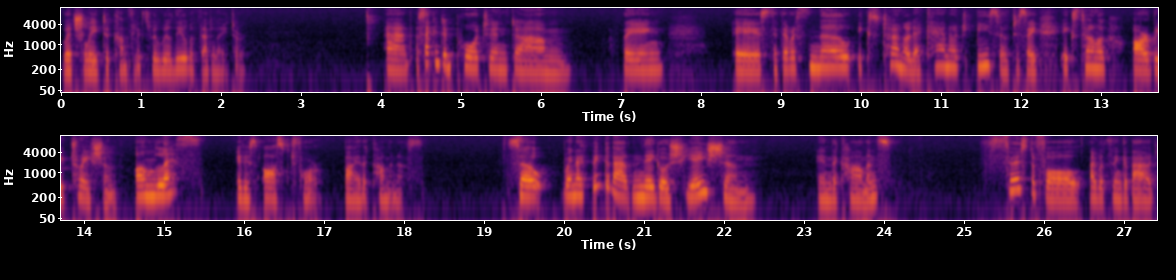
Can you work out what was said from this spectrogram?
which lead to conflicts. We will deal with that later. And a second important um, thing is that there is no external, there cannot be, so to say, external arbitration unless it is asked for by the commoners. So when I think about negotiation in the commons, First of all, I would think about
